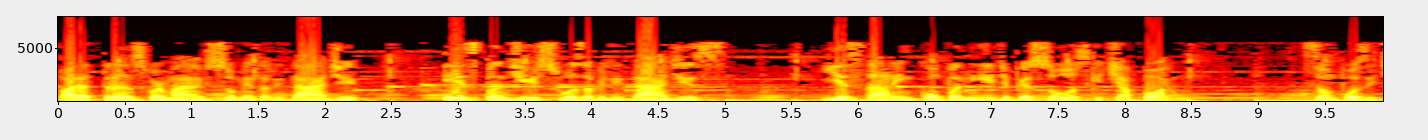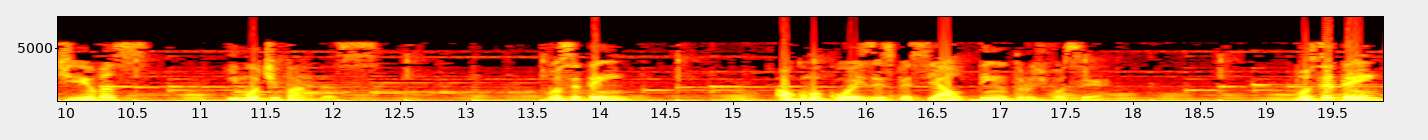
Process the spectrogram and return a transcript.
para transformar sua mentalidade, expandir suas habilidades e estar em companhia de pessoas que te apoiam. São positivas e motivadas. Você tem alguma coisa especial dentro de você. Você tem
